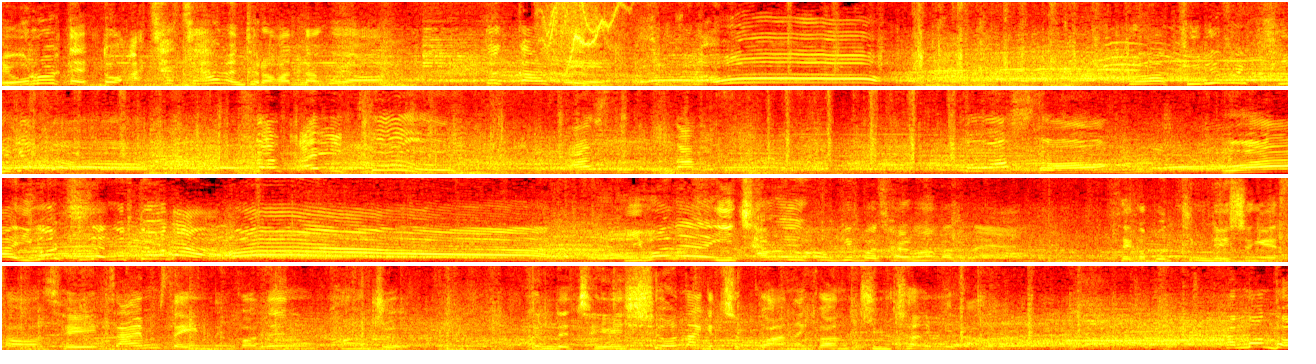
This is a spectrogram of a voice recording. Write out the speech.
요럴 때 또 아차차 하면 들어간다고요. 끝까지. 집중 제가 본 팀들 중에서 제일 짜임새 있는 거는 광주. 근데 제일 시원하게 축구하는 건 김천입니다. 한 번 더!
